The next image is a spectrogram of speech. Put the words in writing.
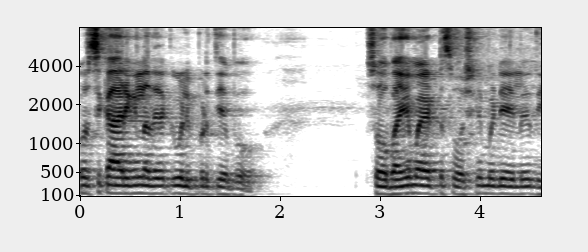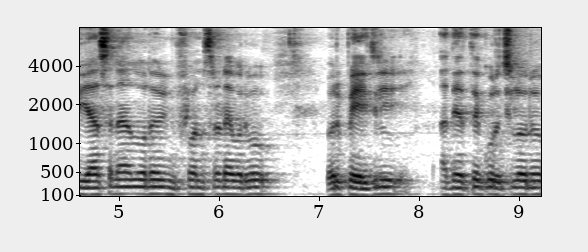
കുറച്ച് കാര്യങ്ങൾ അതിലൊക്കെ വെളിപ്പെടുത്തിയപ്പോൾ സ്വാഭാവികമായിട്ട് സോഷ്യൽ മീഡിയയിൽ ദിയാസന എന്ന് പറയുന്ന ഒരു ഇൻഫ്ലുവൻസറുടെ ഒരു ഒരു പേജിൽ അദ്ദേഹത്തെക്കുറിച്ചുള്ളൊരു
